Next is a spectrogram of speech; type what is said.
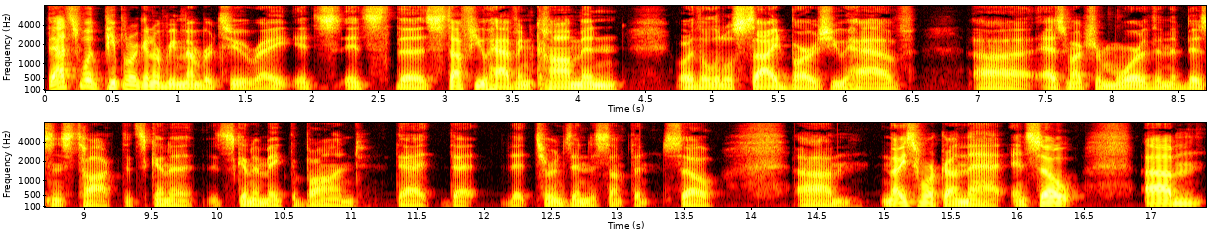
that's what people are going to remember too, right? It's it's the stuff you have in common or the little sidebars you have uh, as much or more than the business talk that's gonna it's gonna make the bond that that that turns into something. So um, nice work on that. And so um,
